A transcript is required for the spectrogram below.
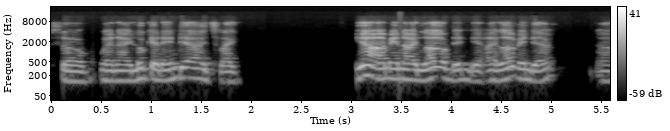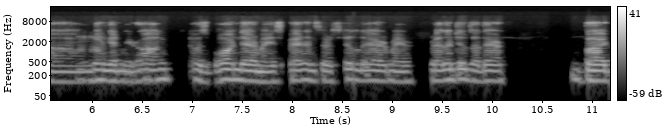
so when I look at India, it's like, yeah, I mean, I loved India. I love India, um, mm-hmm. Don't get me wrong. I was born there. My parents are still there. My relatives are there. But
